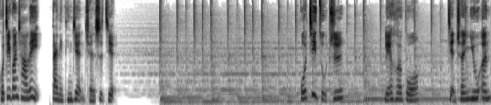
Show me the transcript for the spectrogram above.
国际观察力带你听见全世界。国际组织，联合国，简称 UN。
